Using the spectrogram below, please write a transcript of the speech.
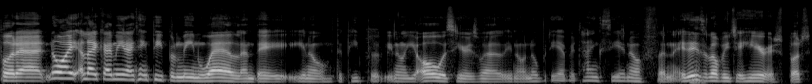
But uh, no, I like. I mean, I think people mean well, and they, you know, the people, you know, you always hear as well. You know, nobody ever thanks you enough, and it is lovely to hear it. But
